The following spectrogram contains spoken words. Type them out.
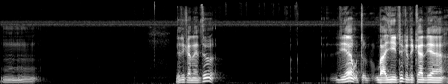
Hmm. Jadi karena itu dia untuk bayi itu ketika dia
